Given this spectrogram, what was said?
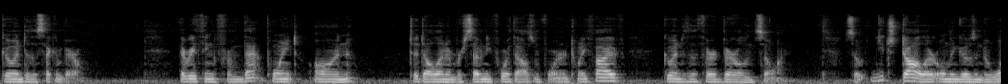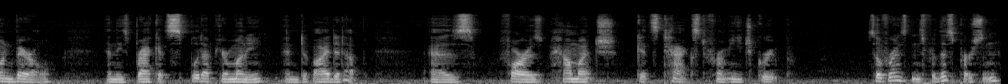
go into the second barrel. Everything from that point on to dollar number 74,425 go into the third barrel and so on. So each dollar only goes into one barrel and these brackets split up your money and divide it up as far as how much gets taxed from each group. So for instance, for this person,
